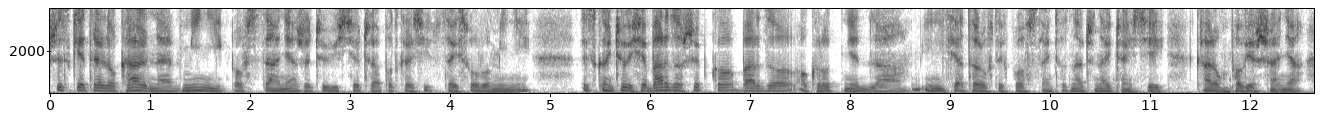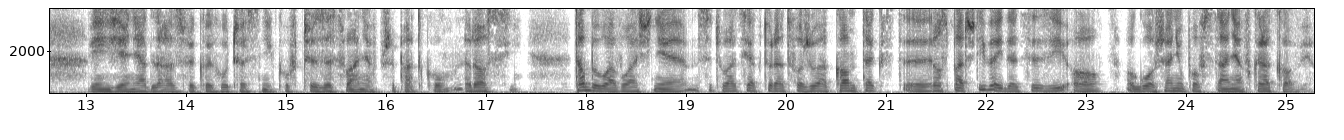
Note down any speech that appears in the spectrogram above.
Wszystkie te lokalne mini powstania, rzeczywiście trzeba podkreślić tutaj słowo mini, skończyły się bardzo szybko, bardzo okrutnie dla inicjatorów tych powstań, to znaczy najczęściej karą powieszenia, więzienia dla zwykłych uczestników, czy zesłania w przypadku Rosji. To była właśnie sytuacja, która tworzyła kontekst y, rozpaczliwej decyzji o ogłoszeniu powstania w Krakowie.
